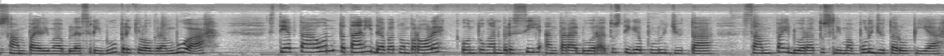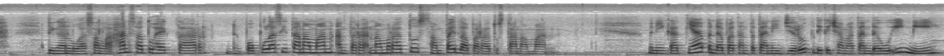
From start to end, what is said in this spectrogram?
sampai 15.000 per kilogram buah, setiap tahun petani dapat memperoleh keuntungan bersih antara 230 juta sampai 250 juta rupiah dengan luasan lahan 1 hektar dan populasi tanaman antara 600 sampai 800 tanaman. Meningkatnya pendapatan petani jeruk di Kecamatan Dau ini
